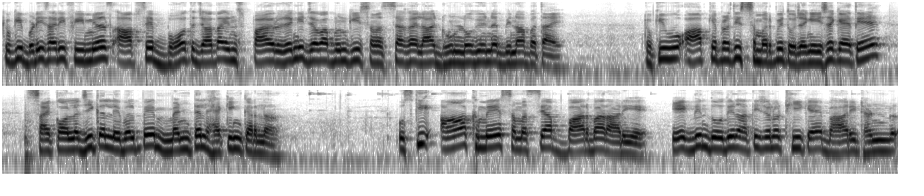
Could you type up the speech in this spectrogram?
क्योंकि बड़ी सारी फीमेल्स आपसे बहुत ज़्यादा इंस्पायर हो जाएँगी जब आप उनकी समस्या का इलाज ढूंढ लोगे, उन्हें बिना बताए। क्योंकि वो आपके प्रति समर्पित हो जाएँगे। इसे कहते हैं साइकोलॉजिकल लेवल पे मेंटल हैकिंग करना। उसकी आँख में समस्या बार बार आ रही है। एक दिन, दो दिन आती, चलो ठीक है, बाहरी ठंड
